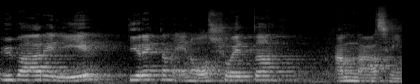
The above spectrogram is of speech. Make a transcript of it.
über ein Relais direkt am Ein-Ausschalter am NAS hängt.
